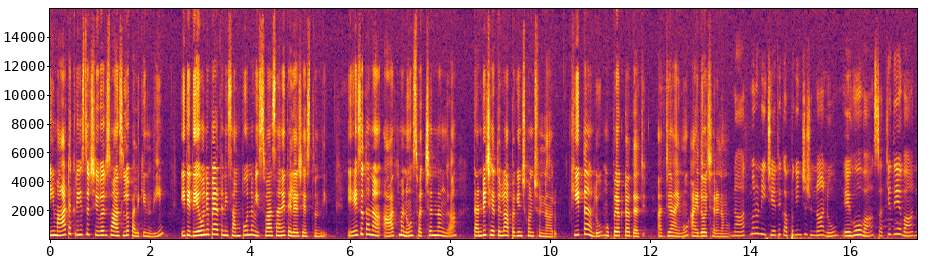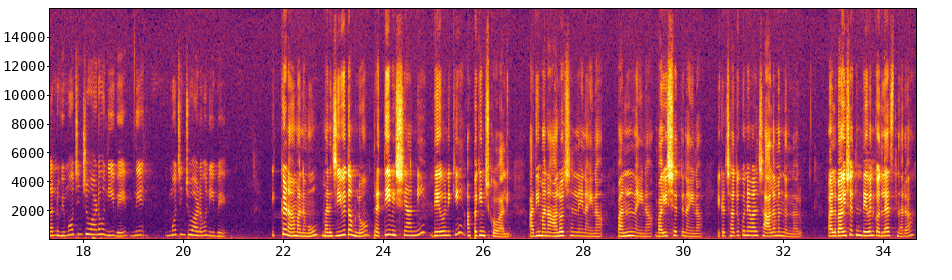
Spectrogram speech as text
ఈ మాట క్రీస్తు చివరి శ్వాసలో పలికింది. ఇది దేవునిపై అతని సంపూర్ణ విశ్వాసాన్ని తెలియజేస్తుంది. యేసు తన ఆత్మను స్వచ్ఛందంగా తండ్రి చేతుల్లో అప్పగించుకొనిచున్నారు. కీర్తనలు ముప్పై ఒకటో అధ్య- అధ్యాయము ఐదవ చరణము. నా ఆత్మను నీ చేతికి అప్పగించుచున్నాను. ఏహోవా సత్యదేవ నన్ను విమోచించువాడవు నీవే నీ విమోచించువాడవు నీవే. ఇక్కడ మనము మన జీవితంలో ప్రతి విషయాన్ని దేవునికి అప్పగించుకోవాలి. అది మన ఆలోచనలైనా పనులనైనా భవిష్యత్తునైనా. ఇక్కడ చదువుకునే వాళ్ళు చాలామంది ఉన్నారు. వాళ్ళ భవిష్యత్తుని దేవునికి వదిలేస్తున్నారా?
